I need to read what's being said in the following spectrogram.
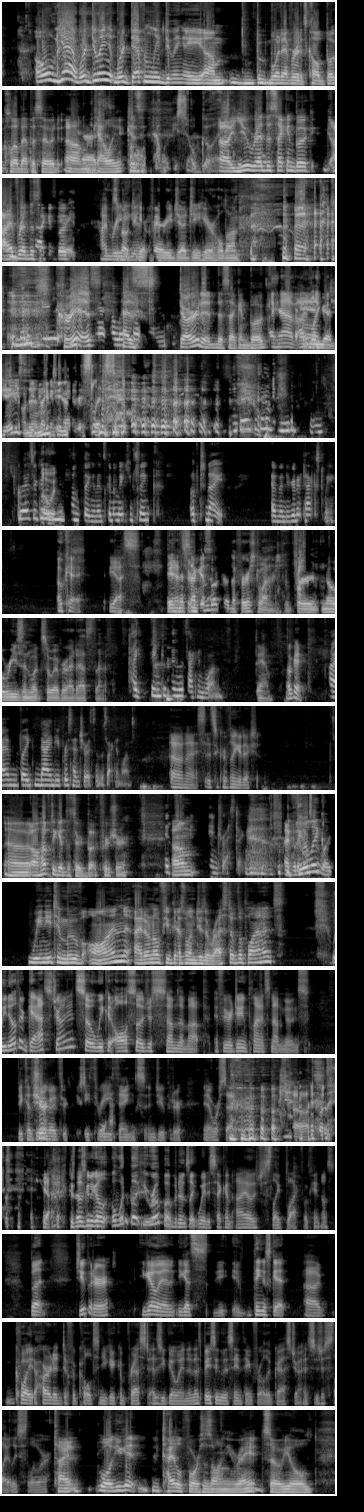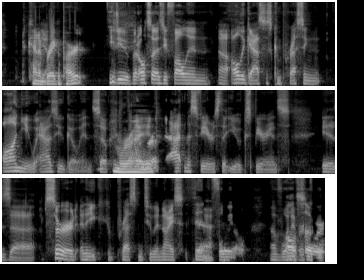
Oh yeah, we're doing we're definitely doing a um b- whatever it's called book club episode, um, Yes. Callie, because Oh, that would be so good. uh, you read the second book, I've read the second book. I'm It's about to it. get very judgy here. Hold on. Chris has started the second book. I have. I'm like. Jason. Don't need to continue this list. you guys are gonna read, you guys are gonna Oh, read something, and it's gonna make you think of tonight, and then you're gonna text me. okay, yes. In the second is- book or the first one? For no reason whatsoever, I'd ask that. I think it's in the second one. Damn. Okay. I'm like ninety percent sure it's in the second one. Oh, nice. It's a crippling addiction. Uh, I'll have to get the third book for sure. It's Um, interesting. I feel also, like, we need to move on. I don't know if you guys want to do the rest of the planets. We know they're gas giants, so we could also just sum them up if we were doing planets, not moons, because we are going through 63 things in Jupiter or Saturn. uh, but- yeah, because I was going to go, oh, what about Europa? But it was like, wait a second, Io is just like black volcanoes. But Jupiter, you go in, you get things get uh, quite hard and difficult, and you get compressed as you go in, and that's basically the same thing for all the gas giants. It's just slightly slower. Ti- well, you get tidal forces on you, right? So you'll kind of Yeah. break apart. You do, but also as you fall in, uh, all the gas is compressing on you as you go in. So the number of atmospheres that you experience is uh, absurd, and then you get compressed into a nice thin Yeah. foil of whatever. Also-.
